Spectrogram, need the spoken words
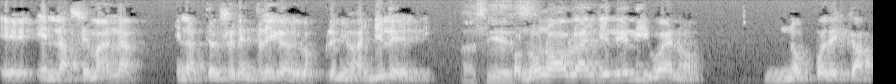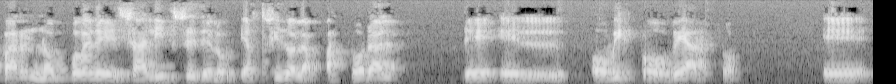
eh, en la semana, en la tercera entrega de los premios Angelelli. Así es. Cuando uno habla de Angelelli, bueno, no puede escapar, no puede salirse de lo que ha sido la pastoral del obispo Beato. Eh,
